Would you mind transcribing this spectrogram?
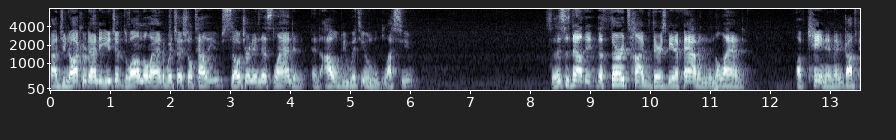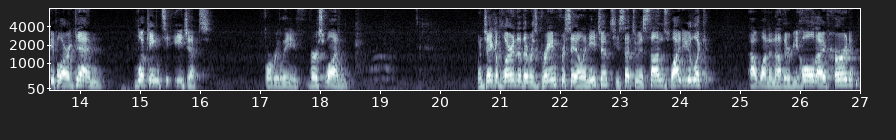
uh, Do not go down to Egypt, dwell in the land of which I shall tell you, sojourn in this land, and, and I will be with you and will bless you. So this is now the, the third time that there has been a famine in the land of Canaan, and God's people are again looking to Egypt for relief. Verse 1 when Jacob learned that there was grain for sale in Egypt, he said to his sons, Why do you look at one another? Behold, I have heard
